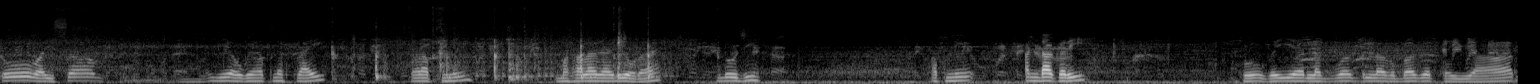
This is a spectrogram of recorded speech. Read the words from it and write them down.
तो भाई साहब, ये हो गए अपने फ्राई और अपनी मसाला रेडी हो रहा है। लो जी। अपनी अंडा करी। हो गई है लगभग लगभग तैयार।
